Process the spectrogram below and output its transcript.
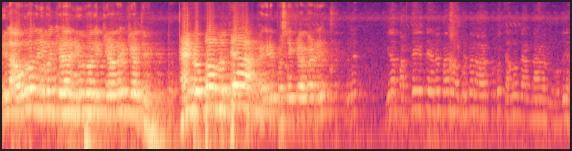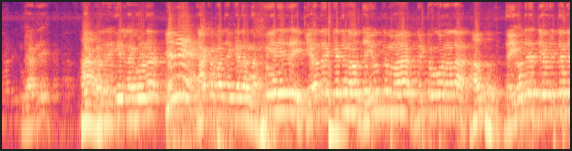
ಇಲ್ಲ ಅವರು ಒಂದು ನಿಮಗೆ ಕೇಳ ನೀವು ಒಂದು ಕೇಳಿದ್ರೆ ಕೇಳ್ತೀವಿ. ಮುತ್ಯ? ಹಂಗ್ರಿ ಪ್ರಶ್ನೆ ಕೇಳಬೇಡ್ರಿ. ಬ್ಯಾಡ್ರಿ. ಇಲ್ರಿ ಯಾಕಪ್ಪ ಅಂತ ಕೇಳಿದ್ರೆ ನಾವು ಏನಿಲ್ರಿ ಕೇಳಿದ್ರೆ ಕೇಳಿದ್ರೆ ನಾವು ದೈವಕ್ಕೆ ಮಾ ಬಿಟ್ಟು ಹೋಗೋರಲ್ಲ. ದೈವ ಅಂದ್ರೆ ದೇವ್ರ ಇದ್ದಂಗ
